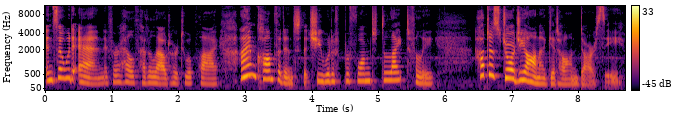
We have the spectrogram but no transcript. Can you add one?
And so would Anne, if her health had allowed her to apply. I am confident that she would have performed delightfully. How does Georgiana get on, Darcy?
